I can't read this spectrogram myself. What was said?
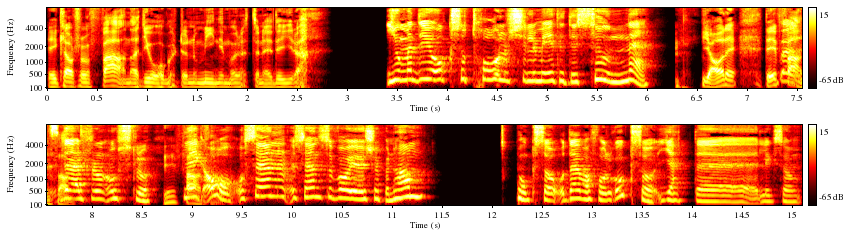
Det är klart som fan att yoghurten och minimorötterna är dyra. Jo, men det är ju också 12 kilometer till Sunne. Ja, det, det är fan sant. Där från Oslo. Det Lägg av. Och sen, sen så var jag i Köpenhamn också och där var folk också jätte liksom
